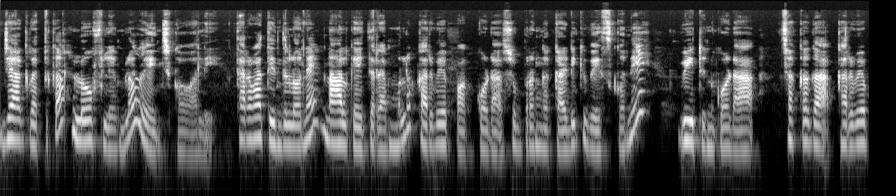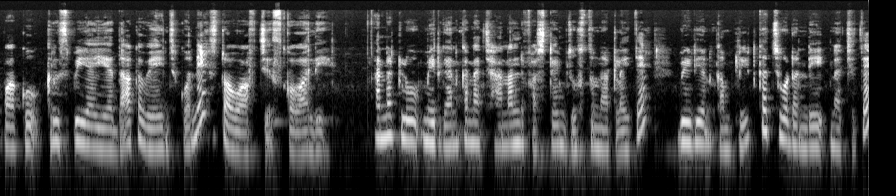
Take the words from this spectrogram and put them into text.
జాగ్రత్తగా లో ఫ్లేమ్లో వేయించుకోవాలి. తర్వాత ఇందులోనే నాలుగైదు రెమ్మలు కరివేపాకు కూడా శుభ్రంగా కడిగి వేసుకొని వీటిని కూడా చక్కగా కరివేపాకు క్రిస్పీ అయ్యేదాకా వేయించుకొని స్టవ్ ఆఫ్ చేసుకోవాలి. అన్నట్లు మీరు కనుక నా ఛానల్ని ఫస్ట్ టైం చూస్తున్నట్లయితే వీడియోని కంప్లీట్గా చూడండి. నచ్చితే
